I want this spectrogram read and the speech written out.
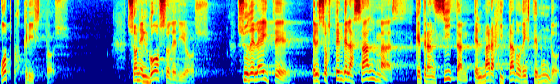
otros Cristos. Son el gozo de Dios, su deleite, el sostén de las almas que transitan el mar agitado de este mundo.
